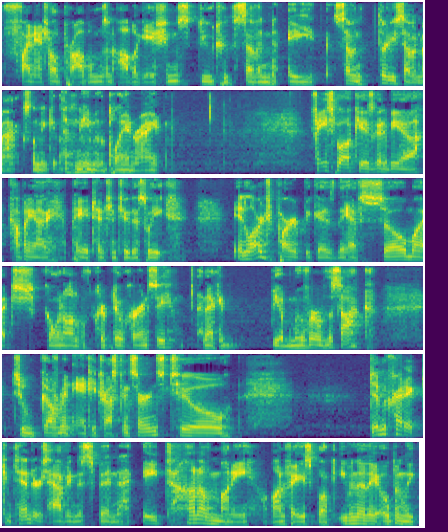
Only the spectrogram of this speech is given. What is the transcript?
financial problems and obligations due to the 780, 737 MAX. Let me get the name of the plane right. Facebook is going to be a company I pay attention to this week, in large part because they have so much going on with cryptocurrency, and that could be a mover of the stock, to government antitrust concerns, to Democratic contenders having to spend a ton of money on Facebook, even though they openly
